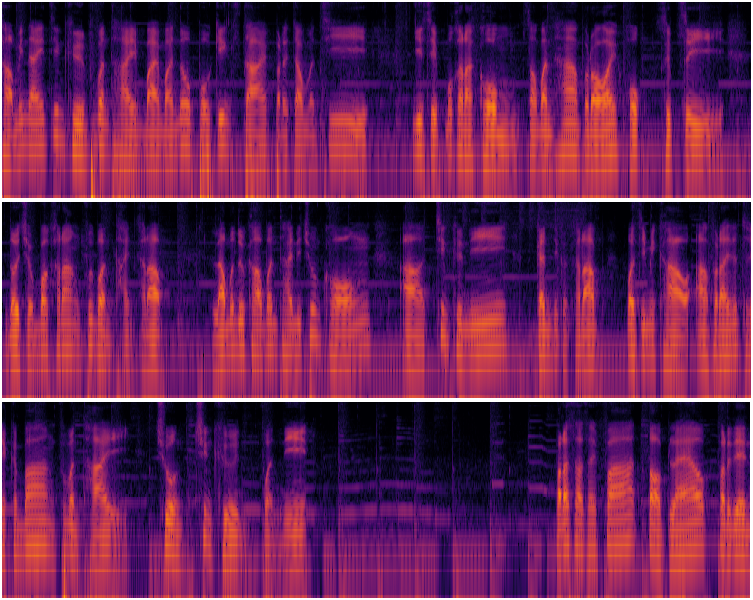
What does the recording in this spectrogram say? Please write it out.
ข่าวมิไนท์เที่ยงคืนฟุตบอลไทยบายมาโนโ o กิ้งสไตล์ประจำวันที่ 20 มกราคม 2564 โดยเฉพาะครั้งฟุตบอลไทยครับ แล้วมาดูข่าวบอลไทยในช่วงของอาเที่ยงคืนนี้กันดีกว่าครับ ว่าจะมีข่าวอะไรน่าจะเจอกันบ้างฟุตบอลไทย ช่วงเที่ยงคืนวันนี้ ประสาทสายฟ้าตอบแล้วประเด็น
